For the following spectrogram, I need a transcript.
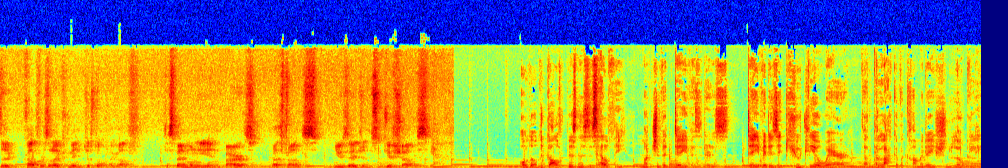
the golfers that I come in just don't play golf. They spend money in bars, restaurants, newsagents, gift shops. Yeah. Although the golf business is healthy, much of it day visitors, David is acutely aware that the lack of accommodation locally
